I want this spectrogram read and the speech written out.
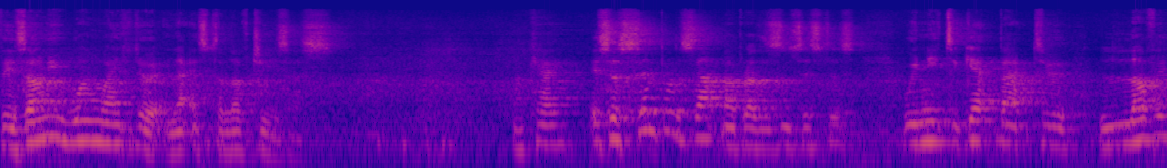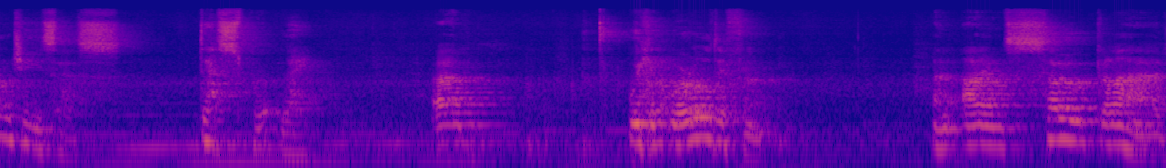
there's only one way to do it, and that is to love Jesus. Okay? It's as simple as that, my brothers and sisters. We need to get back to loving Jesus desperately. Um, we can, we're all different. And I am so glad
